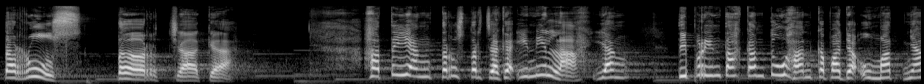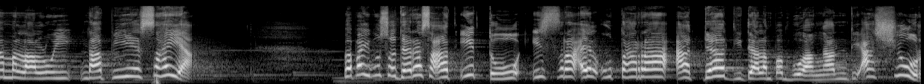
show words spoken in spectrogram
terus terjaga. Hati yang terus terjaga inilah yang diperintahkan Tuhan kepada umatnya melalui Nabi Yesaya. Bapak ibu saudara saat itu Israel utara ada di dalam pembuangan di Asyur.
